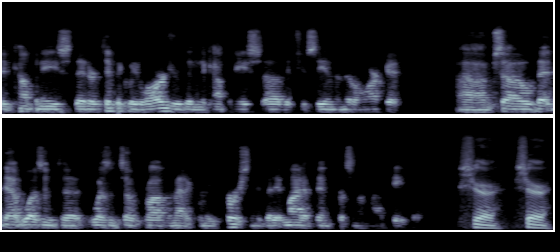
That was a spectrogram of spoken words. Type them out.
at companies that are typically larger than the companies uh, that you see in the middle market. Um, so that that wasn't uh, wasn't so problematic for me personally, but it might have been for some of my people. Sure, sure.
